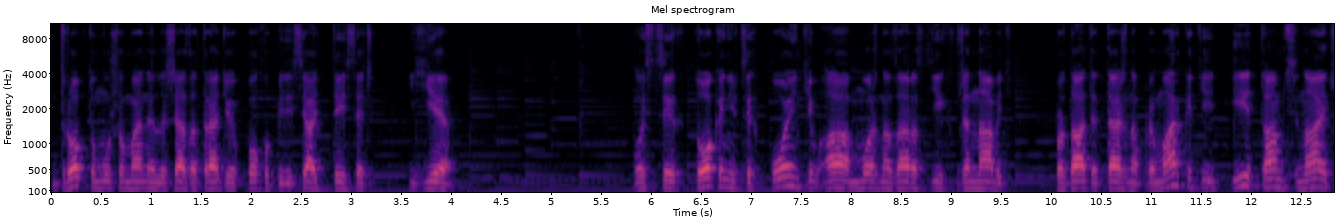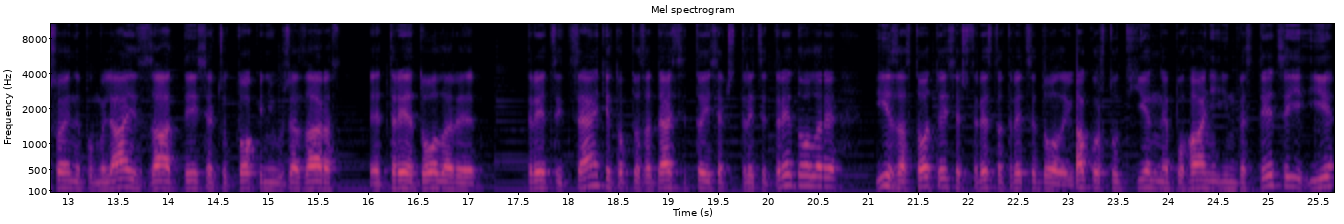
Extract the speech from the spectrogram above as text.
дроп, тому що в мене лише за третю епоху 50 тисяч є ось цих токенів, цих поінтів, а можна зараз їх вже навіть продати теж на примаркеті. І там ціна, якщо я не помиляюсь, за 1000 токенів вже зараз е, 3 долари 30 центів, тобто за 10 тисяч 33 долари. І за 100 тисяч 330 доларів. Також тут є непогані інвестиції, і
